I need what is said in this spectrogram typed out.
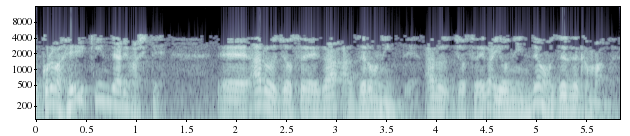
えこれは平均でありまして、えある女性が0人で、ある女性が4人でも全然構わない。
